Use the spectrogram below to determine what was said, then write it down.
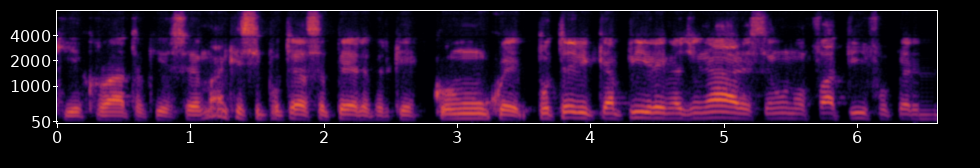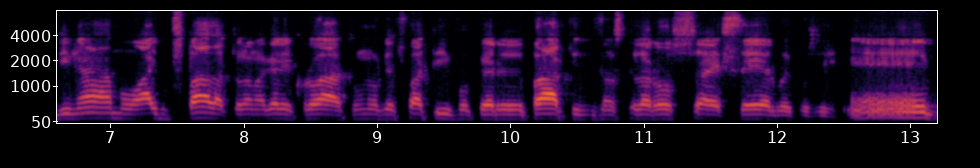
chi è croato, chi è serbio, ma anche si poteva sapere perché comunque potevi capire, immaginare se uno fa tifo per Dinamo, hai Spalatola magari è croato, uno che fa tifo per Partizan, Stella Rossa è serbo e così. E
